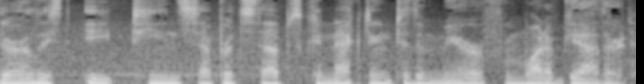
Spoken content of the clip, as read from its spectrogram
There are at least 18 separate steps connecting to the mirror from what I've gathered.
